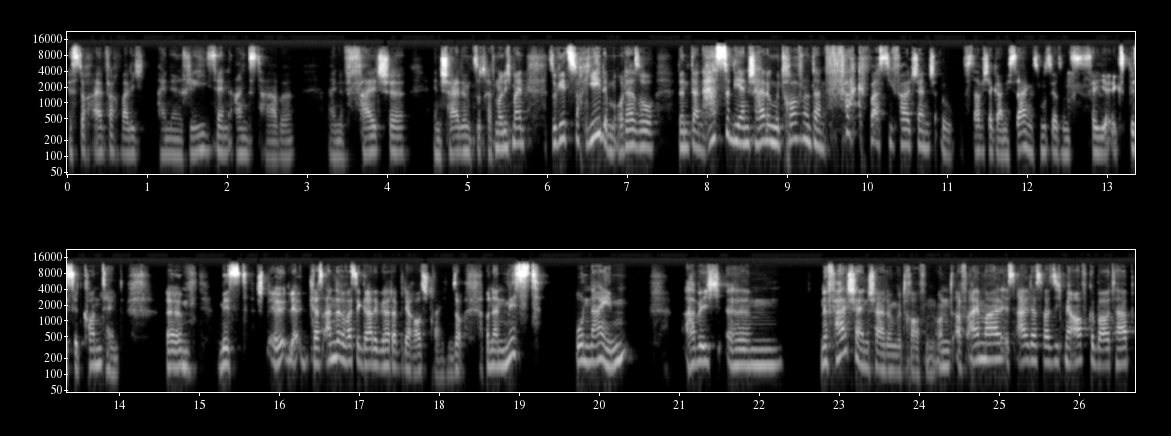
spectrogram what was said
ist doch einfach, weil ich eine riesen Angst habe, eine falsche Entscheidung zu treffen. Und ich meine, so geht's doch jedem, oder so. Dann, dann hast du die Entscheidung getroffen und dann, fuck, was die falsche Entscheidung. Oh, das darf ich ja gar nicht sagen. Das muss ja sonst ist ja hier explicit Content ähm, Mist. Das andere, was ihr gerade gehört habt, wieder rausstreichen. So. Und dann Mist, oh nein, habe ich ähm, eine falsche Entscheidung getroffen. Und auf einmal ist all das, was ich mir aufgebaut habe,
